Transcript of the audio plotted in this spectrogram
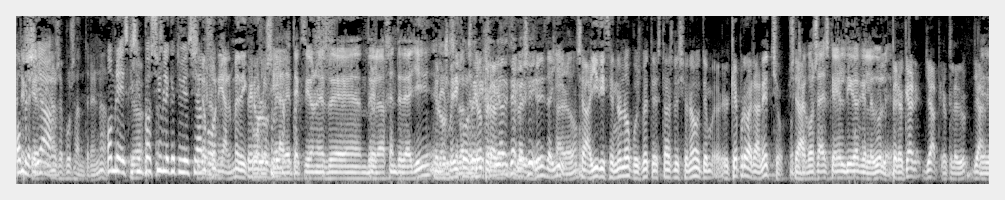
Hombre, detección. no se puso a entrenar. hombre es que es imposible que tuviese si no algo ni al médico. Pero si la detección es de, de la gente de allí. Pero los médicos de No, Nigeria decían que sí. O sea, allí dicen, no, no, pues vete, estás lesionado. te- ¿Qué pruebas le han hecho? O sea, Otra cosa es que él diga que le duele. pero que han- ya, pero que le, ya, Que me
